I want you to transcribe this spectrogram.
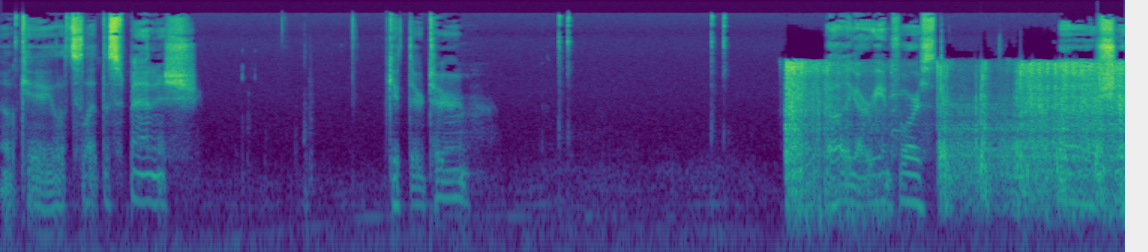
Okay, let's let the Spanish get their turn. Oh, they got reinforced. Oh shit?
